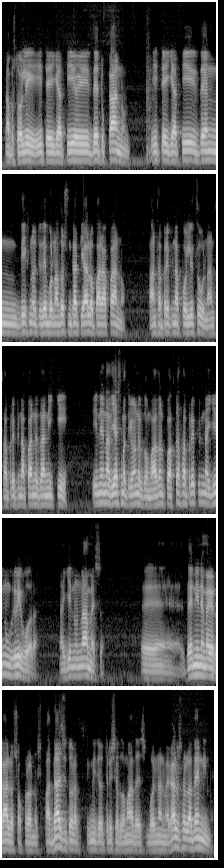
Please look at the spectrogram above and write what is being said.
στην αποστολή, είτε γιατί δεν του κάνουν, είτε γιατί δεν δείχνουν ότι δεν μπορούν να δώσουν κάτι άλλο παραπάνω. Αν θα πρέπει να απολυθούν, αν θα πρέπει να πάνε δανεικοί. Είναι ένα διάστημα τριών εβδομάδων που αυτά θα πρέπει να γίνουν γρήγορα, να γίνουν άμεσα. Ε, δεν είναι μεγάλος ο χρόνος. Φαντάζει τώρα αυτή τη στιγμή δύο-τρει εβδομάδες μπορεί να είναι μεγάλος, αλλά δεν είναι.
